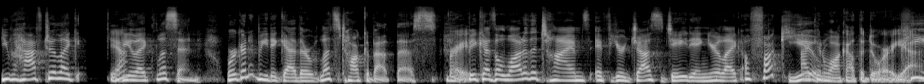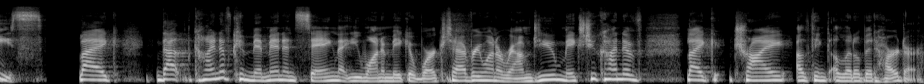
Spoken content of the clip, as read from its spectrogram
You have to like Yeah. be like, listen, we're going to be together. Let's talk about this. Right. Because a lot of the times, if you're just dating, you're like, oh, fuck you. I can walk out the door. Yeah. Peace. Like that kind of commitment and saying that you want to make it work to everyone around you makes you kind of like try, I think, a little bit harder.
